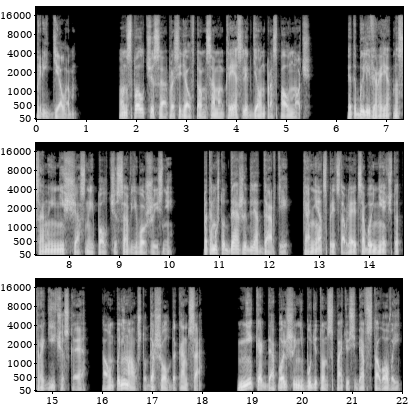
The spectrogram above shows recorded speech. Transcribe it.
«пределом». Он с полчаса просидел в том самом кресле, где он проспал ночь. Это были, вероятно, самые несчастные полчаса в его жизни. Потому что даже для Дарти конец представляет собой нечто трагическое, а он понимал, что дошел до конца. Никогда больше не будет он спать у себя в столовой,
